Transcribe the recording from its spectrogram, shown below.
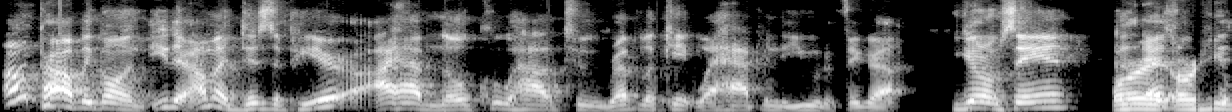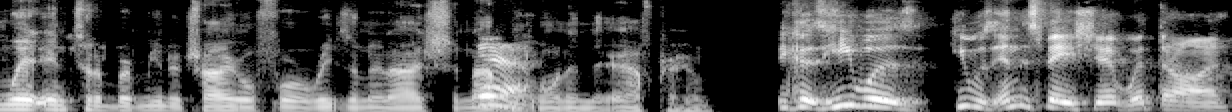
I'm probably going either I'm gonna disappear or I have no clue how to replicate what happened to you to figure out. You get what I'm saying? Or, or he went into the Bermuda Triangle for a reason, and I should not Yeah. be going in there after him. because he was he was in the spaceship with Thrawn.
